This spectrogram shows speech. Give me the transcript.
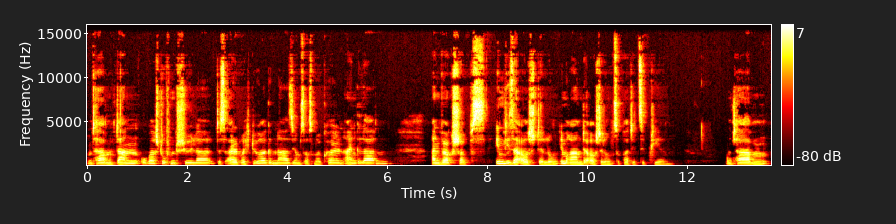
und haben dann Oberstufenschüler des Albrecht-Dürer-Gymnasiums aus Neukölln eingeladen, an Workshops in dieser Ausstellung, im Rahmen der Ausstellung zu partizipieren. Und haben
